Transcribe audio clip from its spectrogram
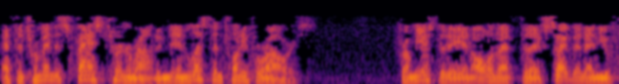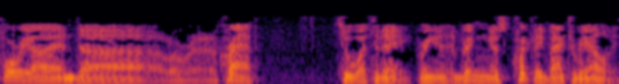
at the tremendous fast turnaround in, in less than 24 hours from yesterday and all of that uh, excitement and euphoria and uh, crap to what today, bringing bringing us quickly back to reality.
